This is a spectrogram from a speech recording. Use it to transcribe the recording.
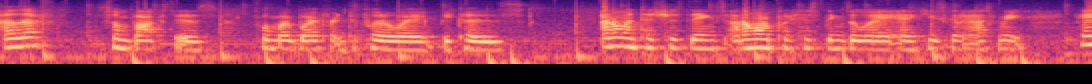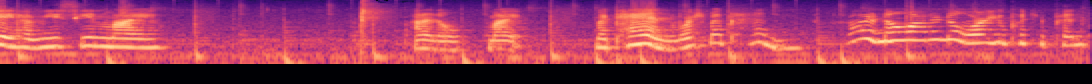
I left some boxes for my boyfriend to put away because I don't want to touch his things. I don't want to put his things away and he's going to ask me, hey, have you seen my, I don't know, my, my pen? Where's my pen? I don't know, I don't know where you put your pen.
